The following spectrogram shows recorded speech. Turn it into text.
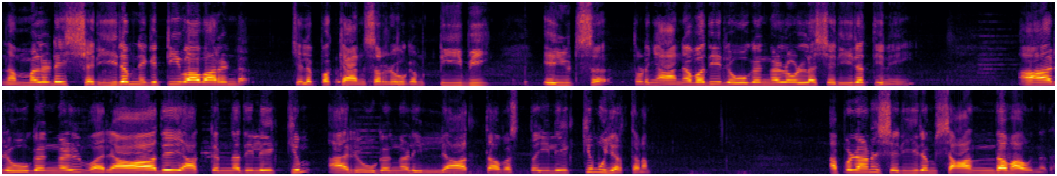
നമ്മളുടെ ശരീരം നെഗറ്റീവ് ആവാറുണ്ട്. ചിലപ്പോൾ ക്യാൻസർ രോഗം ടി ബി എയ്ഡ്സ് തുടങ്ങിയ അനവധി രോഗങ്ങളുള്ള ശരീരത്തിനെ ആ രോഗങ്ങൾ വരാതെയാക്കുന്നതിലേക്കും ആ രോഗങ്ങൾ ഇല്ലാത്ത അവസ്ഥയിലേക്കും ഉയർത്തണം. അപ്പോഴാണ് ശരീരം ശാന്തമാവുന്നത്.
